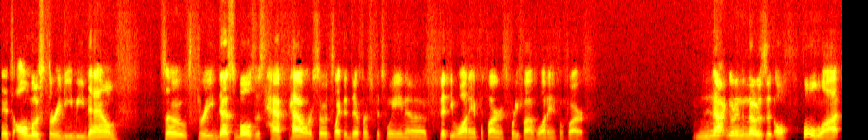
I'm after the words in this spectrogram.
it's almost 3 dB down. So 3 decibels is half power, so it's like the difference between a 50 watt amplifier and a 25 watt amplifier. Not going to notice it a whole lot.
